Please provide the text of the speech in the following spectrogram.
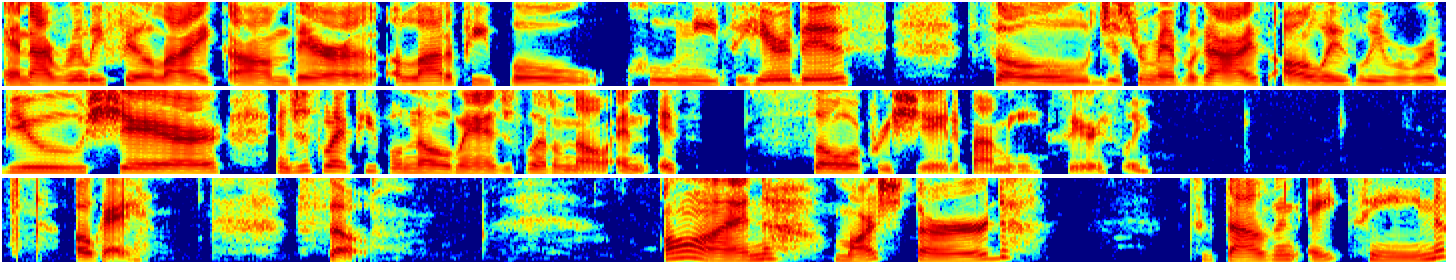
and i really feel like um, there are a lot of people who need to hear this so just remember, guys, always leave a review, share, and just let people know, man. Just let them know. And it's so appreciated by me, seriously. Okay. So on March 3rd, 2018,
